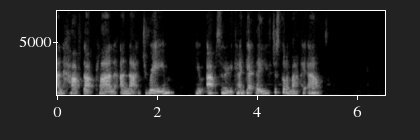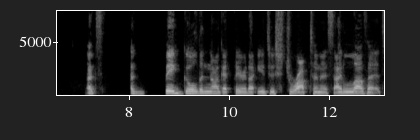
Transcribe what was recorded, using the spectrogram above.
and have that plan and that dream. You absolutely can get there. You've just got to map it out. That's a big golden nugget there that you just dropped on us. I love it.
